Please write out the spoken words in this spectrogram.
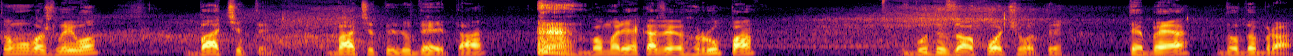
Тому важливо бачити, бачити людей, та? бо Марія каже, група буде заохочувати тебе до добра.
